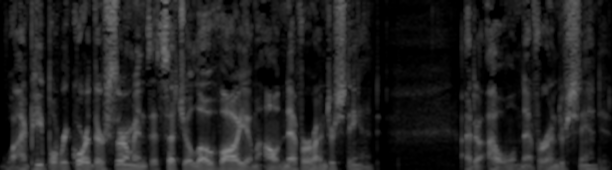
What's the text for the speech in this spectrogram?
why people record their sermons at such a low volume, I'll never understand. I don't, I will never understand it.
